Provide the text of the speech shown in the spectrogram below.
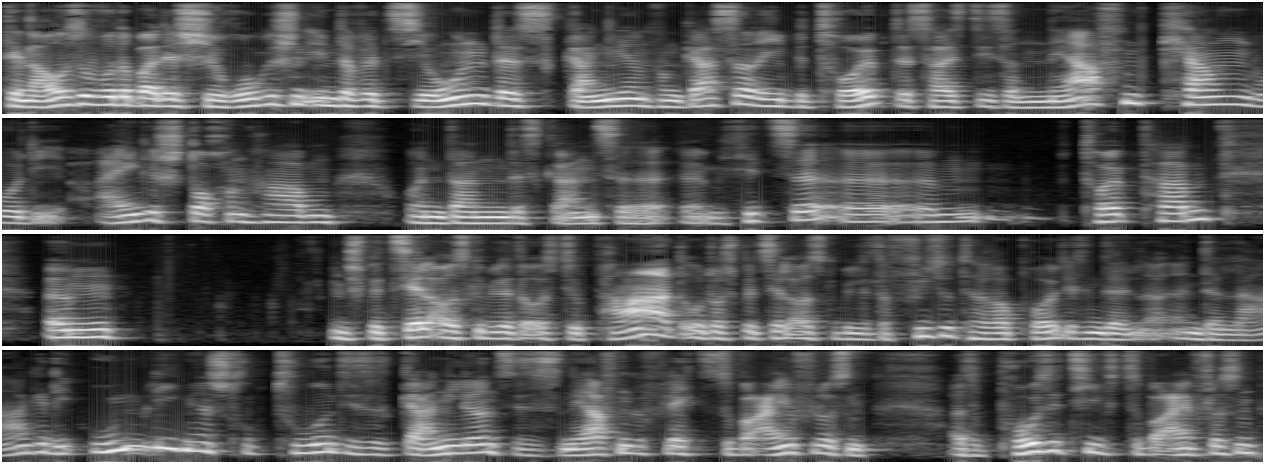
Genauso wurde bei der chirurgischen Intervention des Ganglion von Gasseri betäubt. Das heißt, dieser Nervenkern, wo die eingestochen haben und dann das Ganze äh, mit Hitze äh, ähm, betäubt haben. Ähm, ein speziell ausgebildeter Osteopath oder speziell ausgebildeter Physiotherapeut ist in der, in der Lage, die umliegenden Strukturen dieses Ganglions, dieses Nervengeflechts zu beeinflussen, also positiv zu beeinflussen,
